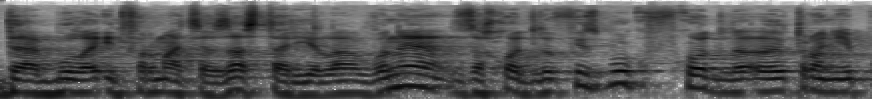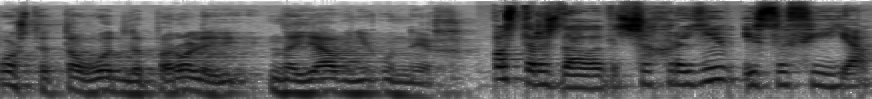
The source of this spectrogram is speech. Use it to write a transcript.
де була інформація застаріла, вони заходили в Фейсбук, входили електронні пошти та вводили паролі наявні у них. Постраждала від шахраїв і Софія.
